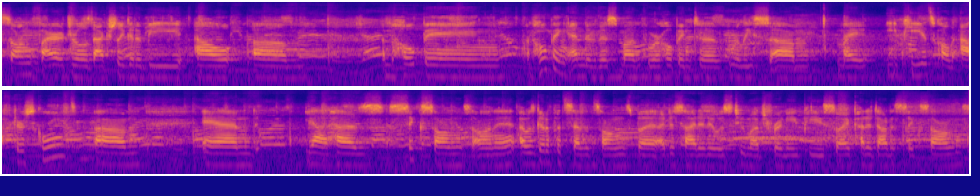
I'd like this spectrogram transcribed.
song Fire Drill is actually going to be out. Um, I'm hoping, I'm hoping end of this month. We're hoping to release um, my EP. It's called After School, um, and yeah, it has six songs on it. I was gonna put seven songs, but I decided it was too much for an EP, so I cut it down to six songs.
